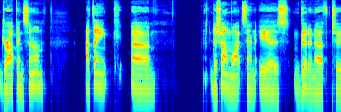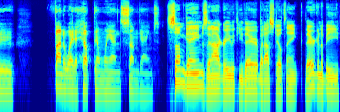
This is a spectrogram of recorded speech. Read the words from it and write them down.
dropping some, I think um, Deshaun Watson is good enough to find a way to help them win some games. Some games, and I agree with you there, but I still think they're going to be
